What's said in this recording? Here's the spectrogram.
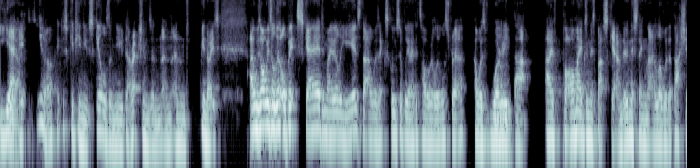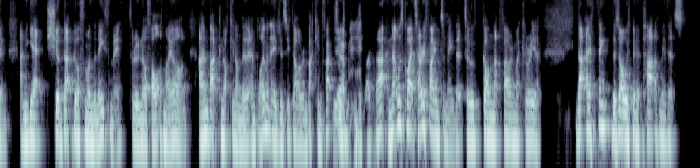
Yeah, Yeah. it's you know, it just gives you new skills and new directions and and and you know, it's I was always a little bit scared in my early years that I was exclusively an editorial illustrator. I was worried mm. that I've put all my eggs in this basket. I'm doing this thing that I love with a passion. And yet, should that go from underneath me through no fault of my own, I'm back knocking on the employment agency door and back in factories Yeah. and things like that. And that was quite terrifying to me that to have gone that far in my career. That I think there's always been a part of me that's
